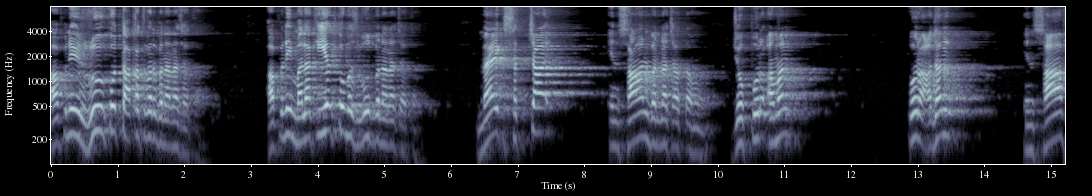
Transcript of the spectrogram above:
اپنی روح کو طاقتور بنانا چاہتا ہوں۔ اپنی ملکیت کو مضبوط بنانا چاہتا ہوں۔ میں ایک سچا انسان بننا چاہتا ہوں جو پر امن، پر انصاف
